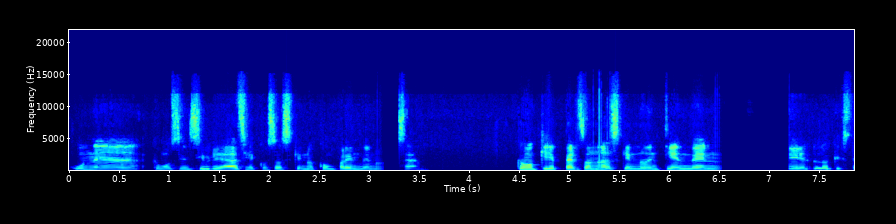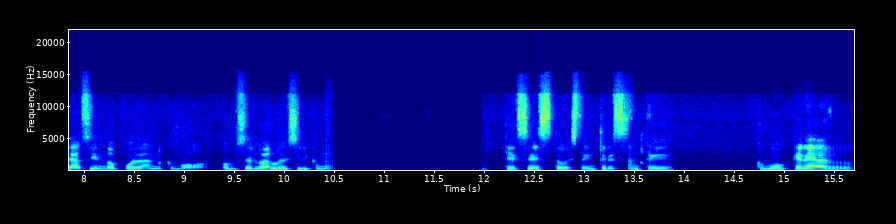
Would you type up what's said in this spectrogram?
una como sensibilidad hacia cosas que no comprenden, o sea, como que personas que no entienden lo que esté haciendo puedan como observarlo y decir como qué es esto, está interesante, como crear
